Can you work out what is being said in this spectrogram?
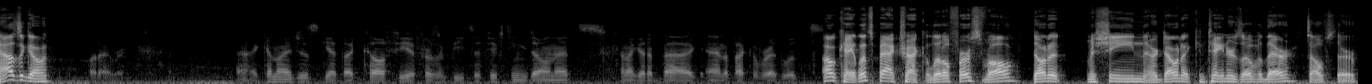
How's it going? Whatever. Uh, can I just get a coffee, a frozen pizza, 15 donuts? Can I get a bag and a pack of redwoods? Okay, let's backtrack a little. First of all, donut machine or donut containers over there, self-serve.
